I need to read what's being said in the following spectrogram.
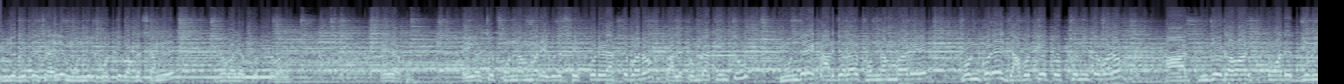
পুজো দিতে চাইলে মন্দির কর্তৃপক্ষের সঙ্গে যোগাযোগ করতে পারো। এই দেখো, এই হচ্ছে ফোন নাম্বার, এগুলো সেভ করে রাখতে পারো। তাহলে তোমরা কিন্তু মন্দিরের কার্যালয়ে ফোন নাম্বারে ফোন করে যাবতীয় তথ্য নিতে পারো। আর পুজো দেওয়ার তোমাদের যদি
